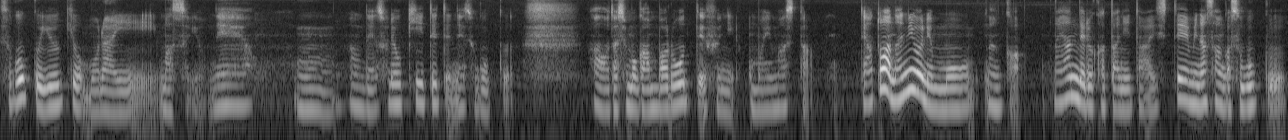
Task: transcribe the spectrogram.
すごく勇気をもらいますよね。うん、なのでそれを聞いててねすごくあ私も頑張ろうっていうふうに思いました。であとは何よりもなんか悩んでる方に対して皆さんがすごく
